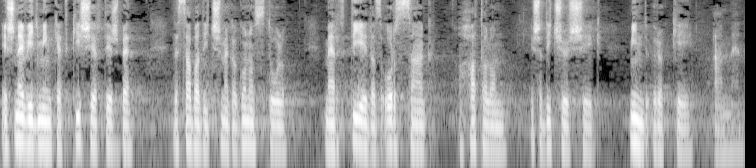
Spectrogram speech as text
És ne vigy minket kísértésbe, de szabadíts meg a gonosztól, mert tiéd az ország, a hatalom és a dicsőség mind örökké. Amen.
